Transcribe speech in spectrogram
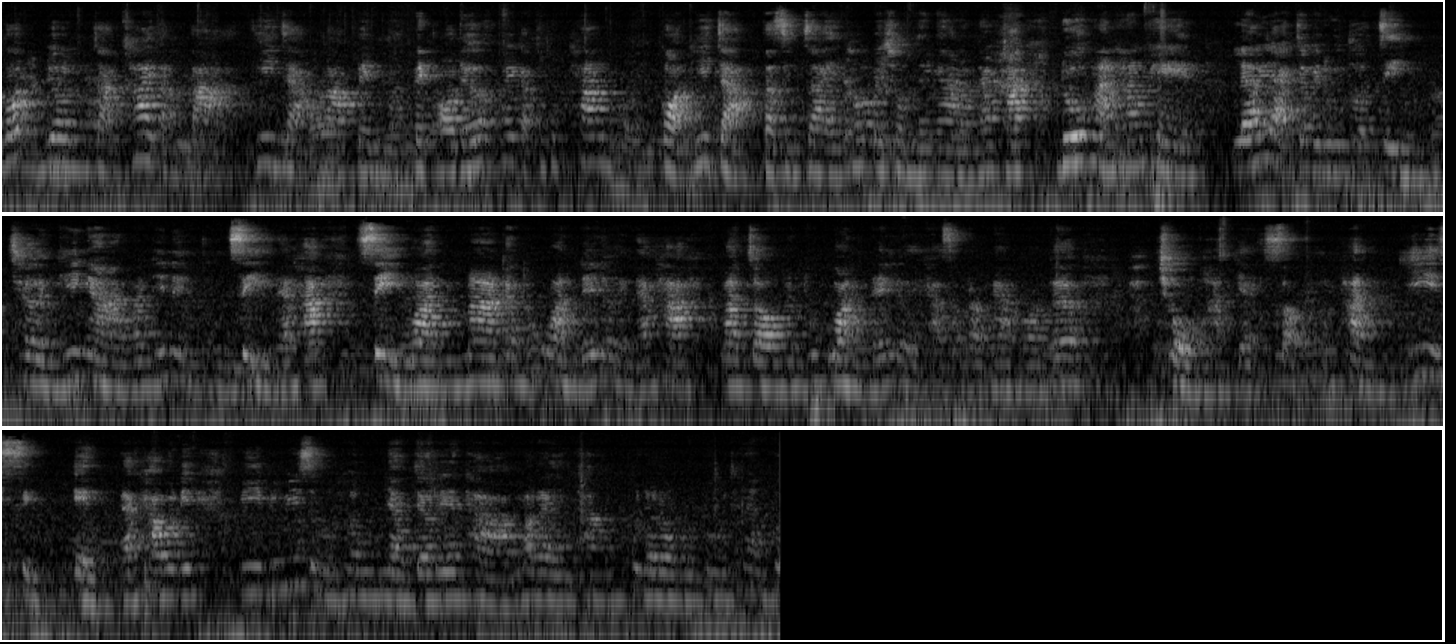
รถยนต์จากค่ายต่างๆ ที่จะมาเป็นเหมือนเป็นออเดอร์ให้กับทุกๆท่าน ก่อนที่จะตัดสินใจเข้าไปชมในงานนะคะ ดูผ่านทางเพจแล้วอยากจะไปดูตัวจริง เชิญที่งานวันที่1ถึง4นะคะ4 วันมากันทุกวันได้เลยนะคะ มาจองกันทุกวันได้เลยค่ะสำหรับงานมอเตอร์โชว์หัดใหญ่ 2021 นะคะ วันนี้มีพี่ๆสื่อมวลชนอยากจะเรียนถามอะไรทางคุณณรงค์คุณที่นั่น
